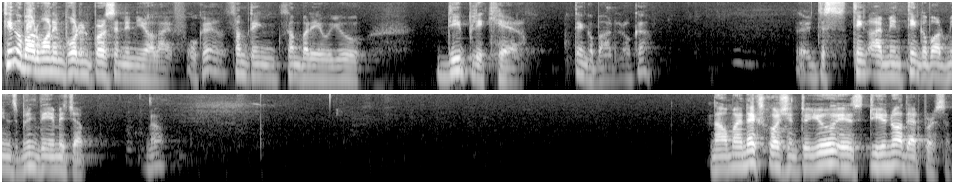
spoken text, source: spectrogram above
Think about one important person in your life, okay? Something, somebody who you deeply care. Think about it, okay? Uh, just think, I mean, think about means bring the image up. No? Now, my next question to you is Do you know that person?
